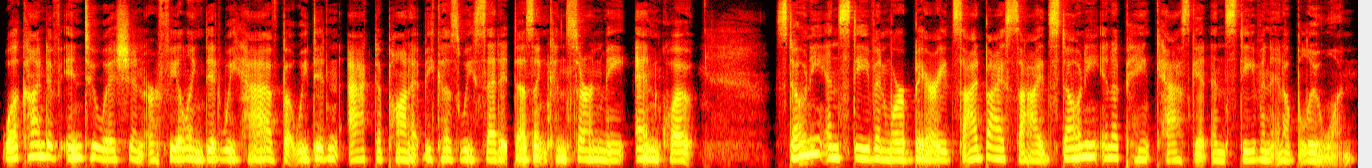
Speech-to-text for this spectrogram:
What kind of intuition or feeling did we have, but we didn't act upon it because we said it doesn't concern me? End quote. Stoni and Stephen were buried side by side, Stoni in a pink casket and Stephen in a blue one.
